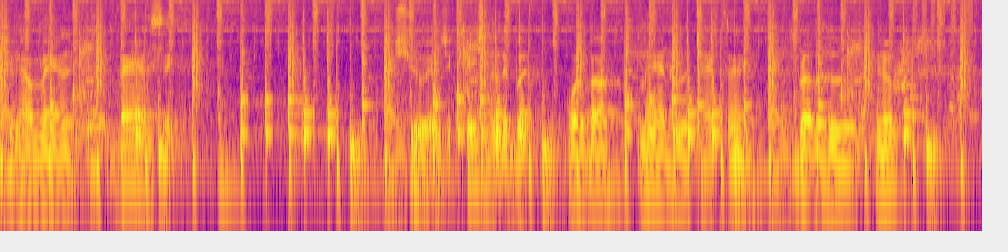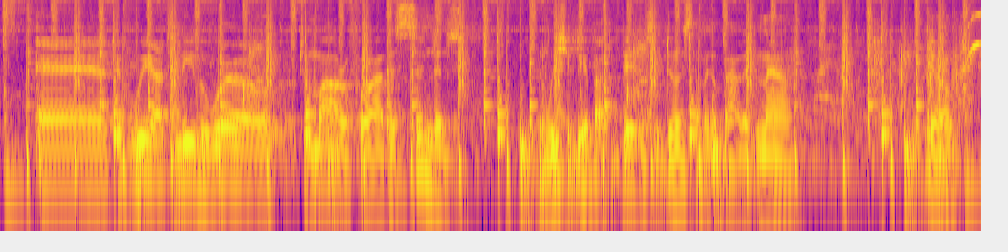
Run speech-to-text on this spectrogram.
future and how man is advancing. Sure, educationally, but what about manhood type thing? Brotherhood, you know? And if we are to leave a world tomorrow for our descendants, then we should be about the business of doing something about it now. You know?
